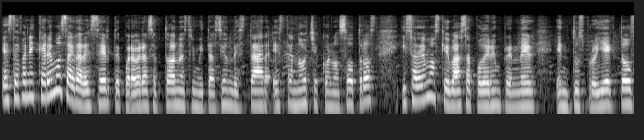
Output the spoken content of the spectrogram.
Stephanie, queremos agradecerte por haber aceptado nuestra invitación de estar esta noche con nosotros y sabemos que vas a poder emprender en tus proyectos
